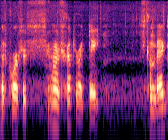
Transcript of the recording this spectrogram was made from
Of course, it's, oh, it's got the right date scumbags.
